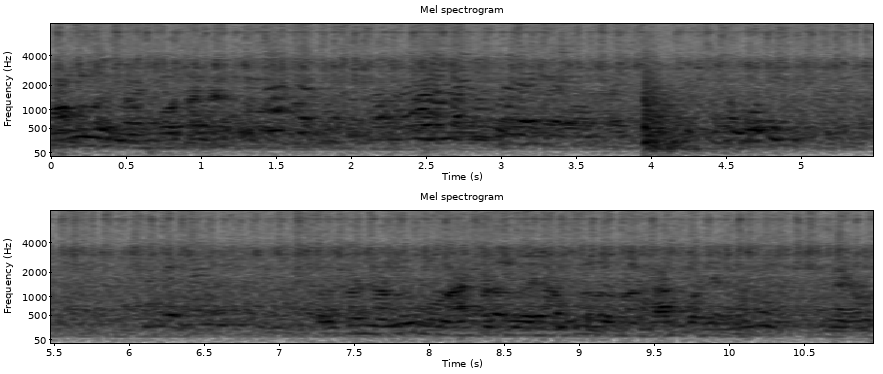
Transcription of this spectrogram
మామూలు మేము పోతానే కొనుక్కున్నాను హాస్పిటల్ పోయినప్పుడు మా మేడం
